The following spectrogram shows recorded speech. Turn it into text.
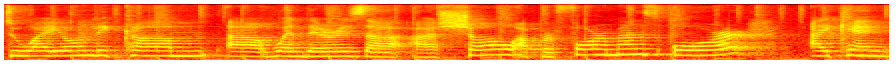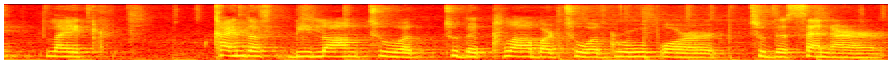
do I only come uh, when there is a, a show, a performance, or I can like kind of belong to a to the club or to a group or to the center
